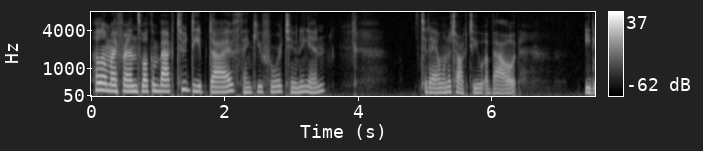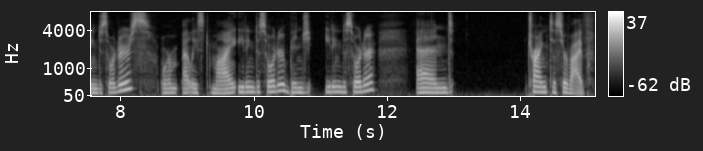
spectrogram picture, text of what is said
Hello, my friends. Welcome back to Deep Dive. Thank you for tuning in. Today, I want to talk to you about eating disorders, or at least my eating disorder, binge eating disorder, and trying to survive.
